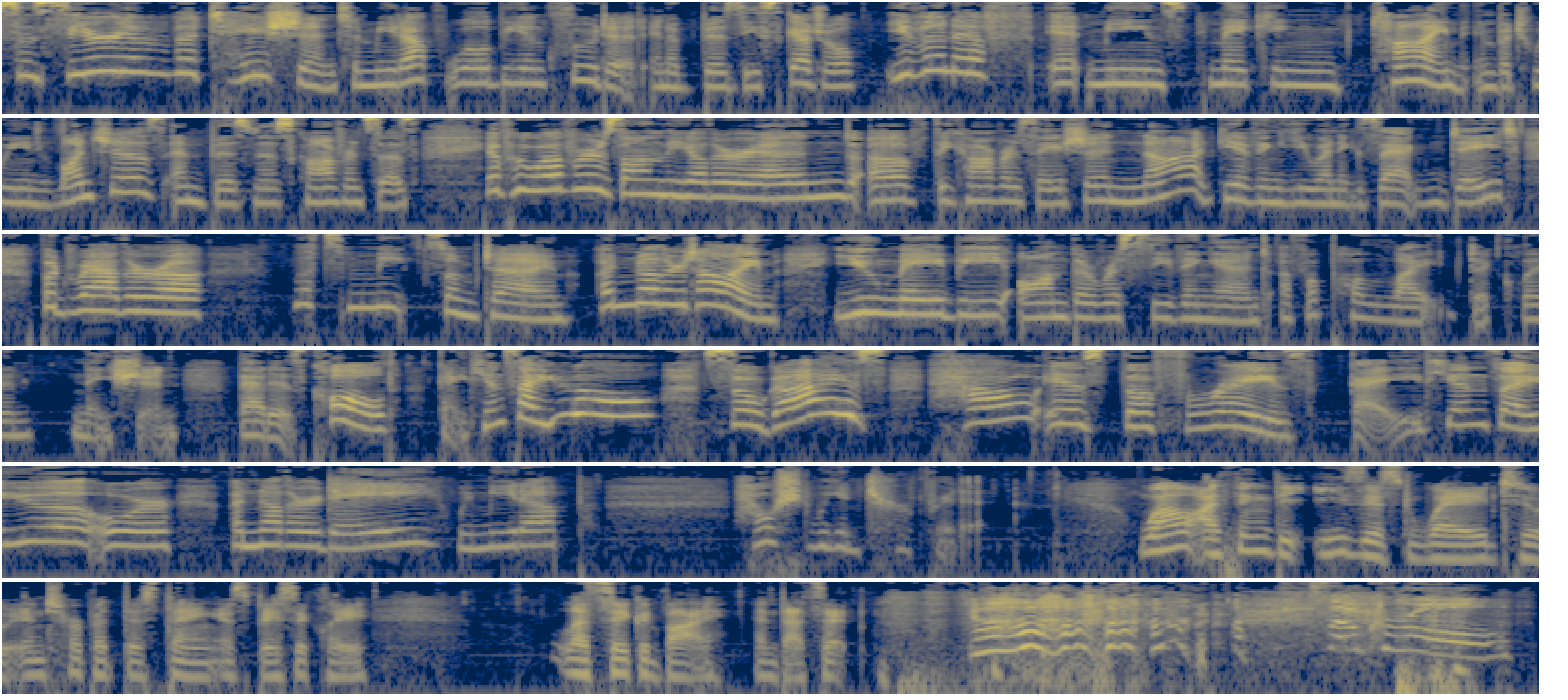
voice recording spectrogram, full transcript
A sincere invitation to meet up will be included in a busy schedule, even if it means making time in between lunches and business conferences. If whoever's on the other end of the conversation not giving you an exact date, but rather a Let's meet sometime, another time. You may be on the receiving end of a polite declination. That is called 改天再约哦. So guys, how is the phrase 改天再约 or another day we meet up? How should we interpret it? Well, I think the easiest way to interpret this thing is basically let's say goodbye and that's it.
